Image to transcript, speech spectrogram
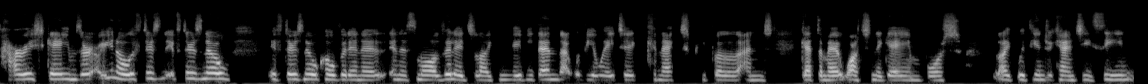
parish games or you know if there's if there's no if there's no covid in a in a small village like maybe then that would be a way to connect people and get them out watching a game. But like with the intercounty scene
